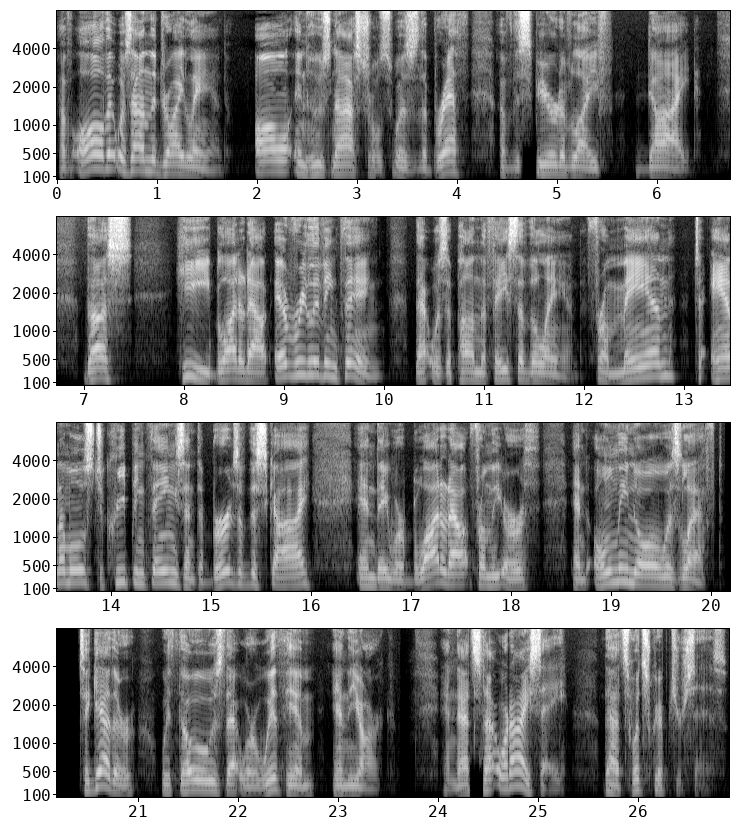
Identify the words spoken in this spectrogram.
Of all that was on the dry land, all in whose nostrils was the breath of the Spirit of life died. Thus, he blotted out every living thing that was upon the face of the land, from man to animals to creeping things and to birds of the sky, and they were blotted out from the earth, and only Noah was left, together with those that were with him in the ark. And that's not what I say, that's what Scripture says.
